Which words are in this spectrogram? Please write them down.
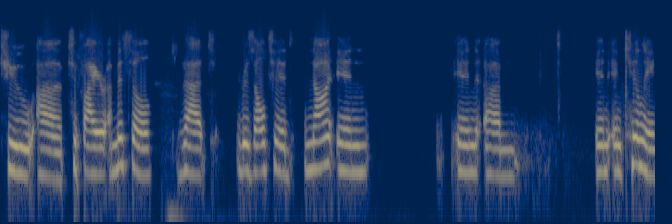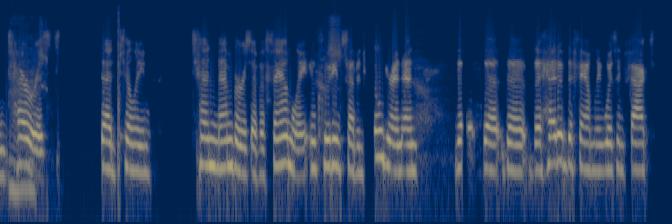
to uh, to fire a missile that resulted not in in um, in in killing terrorists, instead killing ten members of a family, including seven children, and the, the the the head of the family was in fact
